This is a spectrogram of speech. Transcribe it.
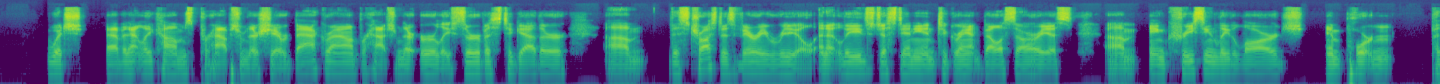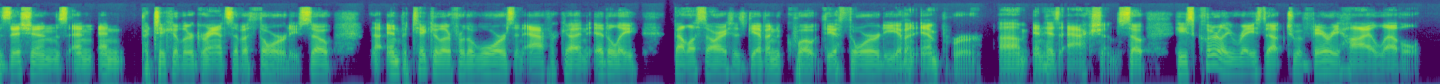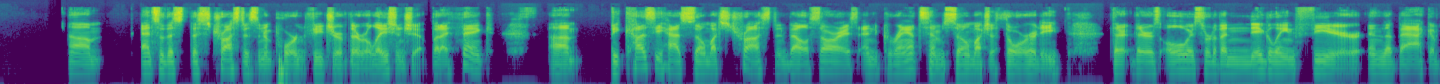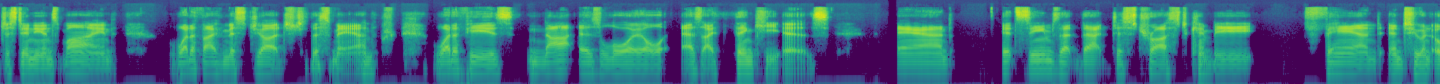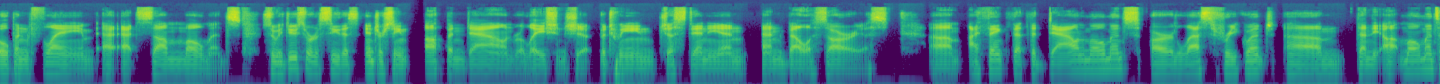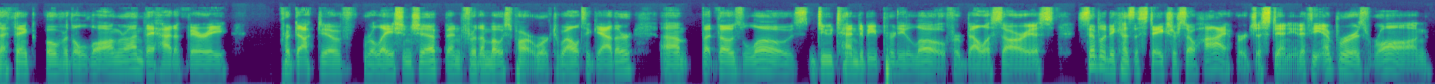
which evidently comes perhaps from their shared background, perhaps from their early service together, um, this trust is very real, and it leads Justinian to grant Belisarius um, increasingly large, important positions and and particular grants of authority. So, uh, in particular, for the wars in Africa and Italy, Belisarius is given quote the authority of an emperor um, in his actions. So he's clearly raised up to a very high level. Um, and so this this trust is an important feature of their relationship. But I think um, because he has so much trust in Belisarius and grants him so much authority, there, there's always sort of a niggling fear in the back of Justinian's mind. What if I've misjudged this man? What if he's not as loyal as I think he is? And it seems that that distrust can be fanned into an open flame at, at, some moments. So we do sort of see this interesting up and down relationship between Justinian and Belisarius. Um, I think that the down moments are less frequent um, than the up moments. I think over the long run, they had a very productive relationship and for the most part worked well together. Um, but those lows do tend to be pretty low for Belisarius simply because the stakes are so high for Justinian. If the emperor is wrong,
